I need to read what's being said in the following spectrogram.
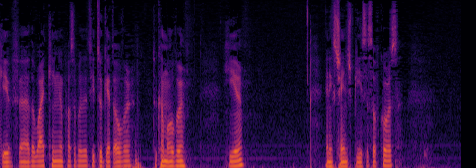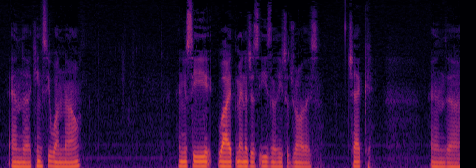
give uh, the white king a possibility to get over, to come over here and exchange pieces of course. And uh, king c1 now. And you see white manages easily to draw this check. And uh,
